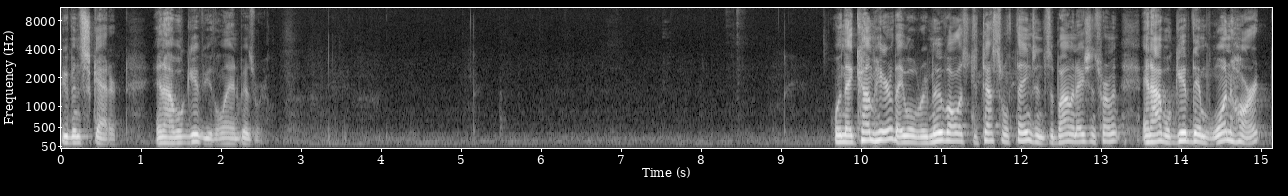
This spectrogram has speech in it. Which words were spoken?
you've been scattered, and I will give you the land of Israel. When they come here, they will remove all its detestable things and its abominations from it, and I will give them one heart,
